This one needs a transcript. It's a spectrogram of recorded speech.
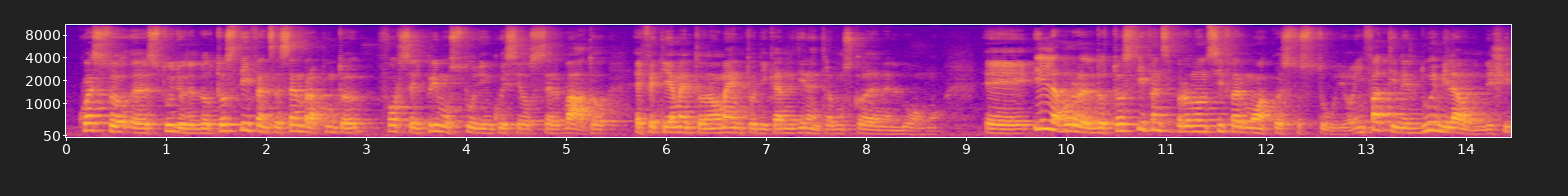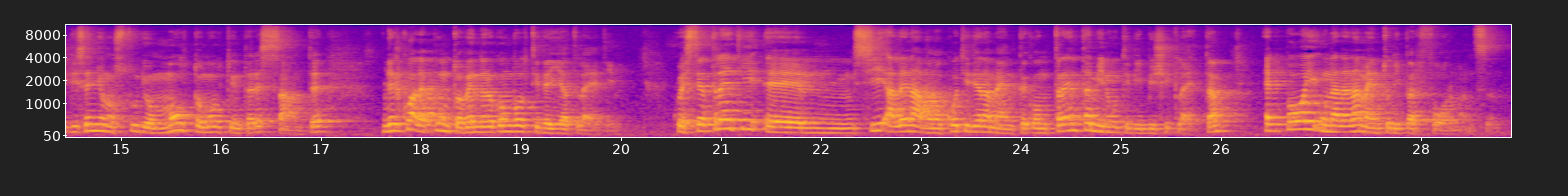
Questo eh, studio del dottor Stephens sembra appunto forse il primo studio in cui si è osservato effettivamente un aumento di carnitina intramuscolare nell'uomo. il lavoro del dottor Stephens però non si fermò a questo studio, infatti nel 2011 disegnò uno studio molto molto interessante nel quale appunto vennero coinvolti degli atleti. Questi atleti ehm, si allenavano quotidianamente con 30 minuti di bicicletta e poi un allenamento di performance.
